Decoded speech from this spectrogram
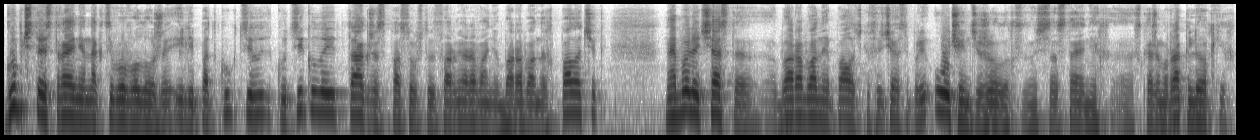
Губчатое строение ногтевого ложа или под кутикулой также способствует формированию барабанных палочек. Наиболее часто барабанные палочки встречаются при очень тяжелых значит, состояниях, э, скажем, рак легких,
